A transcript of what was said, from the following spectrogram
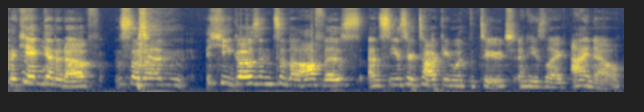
They can't get it up, so then he goes into the office and sees her talking with the Tooch, and he's like, "I know,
